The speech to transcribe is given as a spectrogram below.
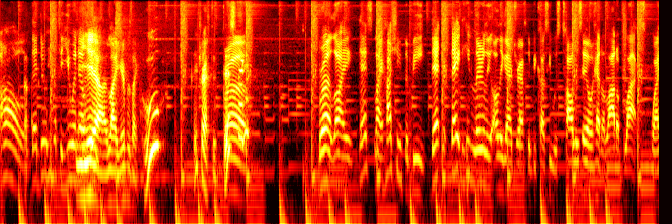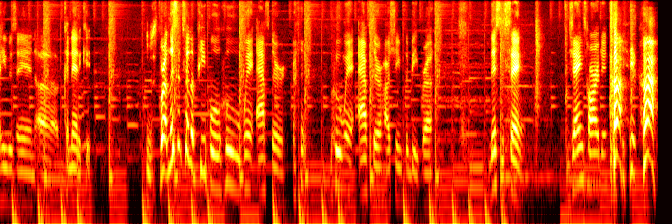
Oh, that dude. He went to UNLV. Yeah, like it was like who? They drafted this Bruh. nigga? Bruh, like that's like Hasheem Thabeet. That they he literally only got drafted because he was tall as hell, had a lot of blocks while he was in uh Connecticut. Bro, listen to the people who went after, who went after Hasheem Thabeet, bro. This is sad. James Harden, Ha! Ha!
